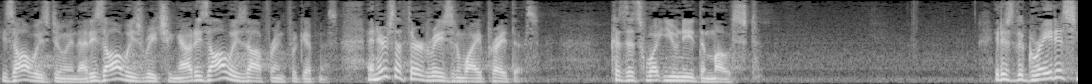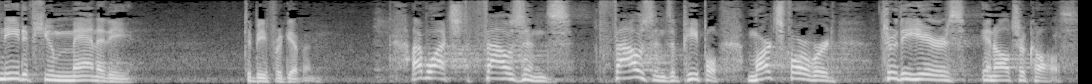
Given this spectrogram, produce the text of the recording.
He's always doing that. He's always reaching out. He's always offering forgiveness. And here's the third reason why he prayed this. Because it's what you need the most. It is the greatest need of humanity to be forgiven. I've watched thousands, thousands of people march forward through the years in altar calls.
